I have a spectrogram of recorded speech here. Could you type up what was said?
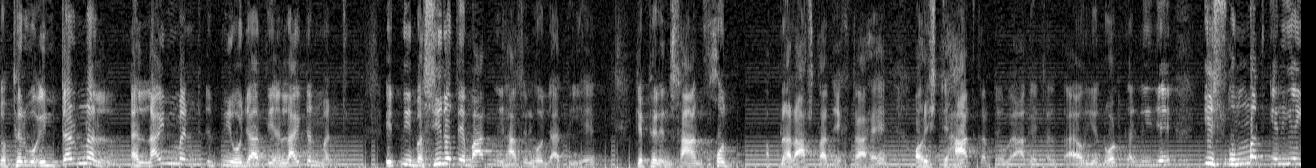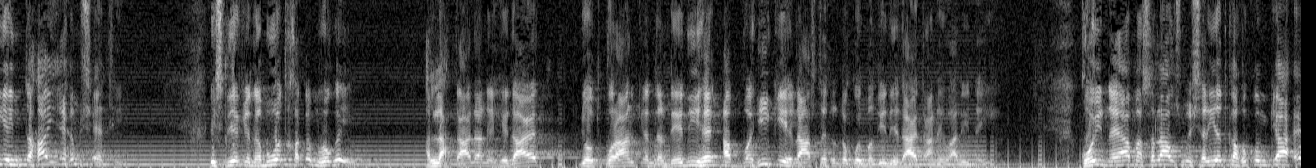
تو پھر وہ انٹرنل الائنمنٹ اتنی ہو جاتی ہے انلائٹنمنٹ اتنی بصیرت باطنی حاصل ہو جاتی ہے کہ پھر انسان خود اپنا راستہ دیکھتا ہے اور اشتہاد کرتے ہوئے آگے چلتا ہے۔ اور یہ نوٹ کر لیجیے، اس امت کے لیے یہ انتہائی اہم شے تھی۔ اس لیے کہ نبوت ختم ہو گئی۔ اللہ تعالیٰ نے ہدایت جو قرآن کے اندر دے دی ہے، اب وہی کی راستے سے تو کوئی مزید ہدایت آنے والی نہیں۔ کوئی نیا مسئلہ اس میں شریعت کا حکم کیا ہے،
